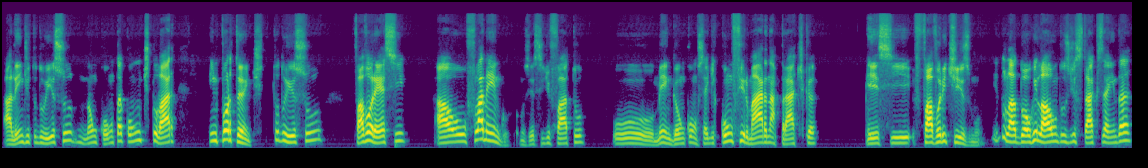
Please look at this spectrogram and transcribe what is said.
além de tudo isso, não conta com um titular importante. Tudo isso favorece ao Flamengo. Vamos ver se de fato o Mengão consegue confirmar na prática esse favoritismo. E do lado do Al Hilal, um dos destaques ainda,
